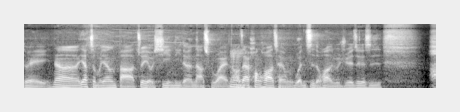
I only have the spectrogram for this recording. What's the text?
对，那要怎么样把最有吸引力的拿出来，然后再幻化成文字的话，我觉得这个是啊，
